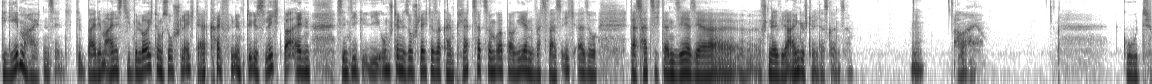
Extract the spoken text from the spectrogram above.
Gegebenheiten sind. Bei dem einen ist die Beleuchtung so schlecht, er hat kein vernünftiges Licht. Bei einem sind die, die Umstände so schlecht, dass er keinen Platz hat zum Reparieren. Was weiß ich. Also das hat sich dann sehr, sehr äh, schnell wieder eingestellt, das Ganze. Ja. Aber naja. Gut.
